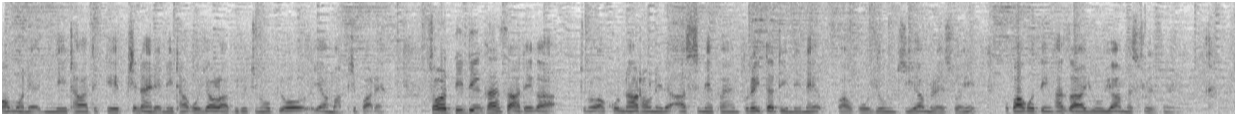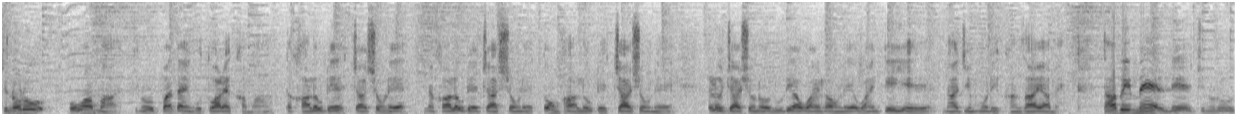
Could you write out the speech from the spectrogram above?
ကောင်းမွန်တဲ့အနေအထားတကယ်ဖြစ်နိုင်တဲ့အနေအထားကိုရောက်လာပြီးတော့ကျွန်တော်ပြောရမှာဖြစ်ပါတယ်ဆိုတော့ဒီတင်ခန်းစာတွေကကျွန်တော်အခုနားထောင်နေတဲ့အာဆင်နယ်ဖန်ပရိသတ်တွေအနေနဲ့ဘာကိုယုံကြည်ရမလဲဆိုရင်ဘာကိုတင်ခန်းစာယူရမလဲဆိုရင်ကျွန်တော်တို့ဘဝမှာကျွန်တော်တို့ပန်းတိုင်ကိုသွားတဲ့ခါမှာတစ်ခါလုပ်တယ်ကြာရှုံးတယ်နှစ်ခါလုပ်တယ်ကြာရှုံးတယ်သုံးခါလုပ်တယ်ကြာရှုံးတယ်အဲ့လိုကြာရှုံးတော့လူတွေကဝိုင်းလောင်လဲဝိုင်းကဲရဲနာကျင်မှုတွေခံစားရမယ် ဒါပေမဲ့လည်းကျွန်တော်တို့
